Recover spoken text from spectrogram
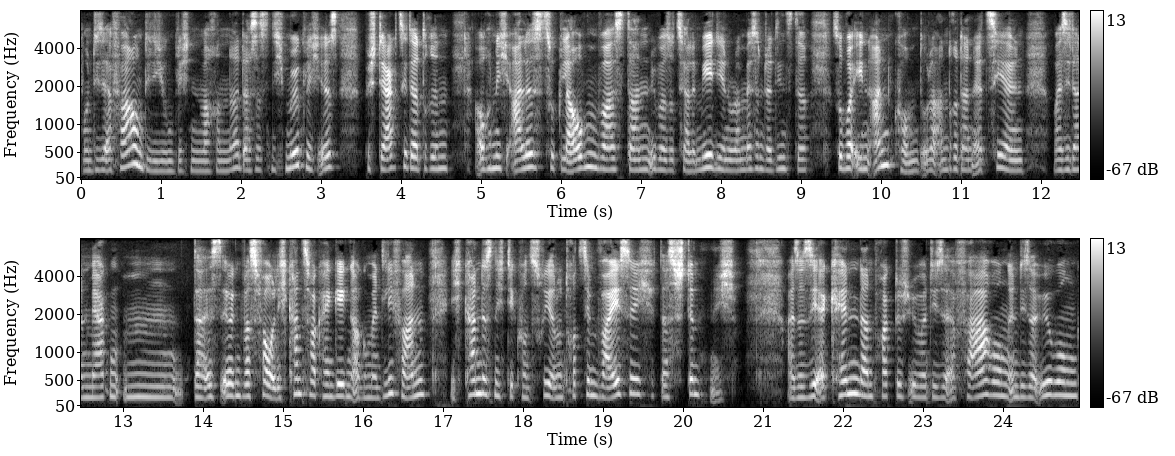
und diese Erfahrung, die die Jugendlichen machen, ne, dass es nicht möglich ist, bestärkt sie da drin, auch nicht alles zu glauben, was dann über soziale Medien oder Messenger-Dienste so bei ihnen ankommt oder andere dann erzählen, weil sie dann merken, mh, hm, da ist irgendwas faul. Ich kann zwar kein Gegenargument liefern, ich kann das nicht dekonstruieren und trotzdem weiß ich, das stimmt nicht. Also sie erkennen dann praktisch über diese Erfahrung in dieser Übung,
